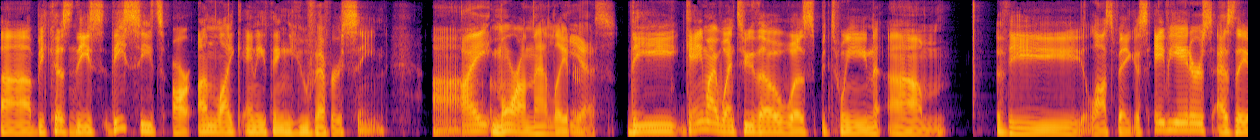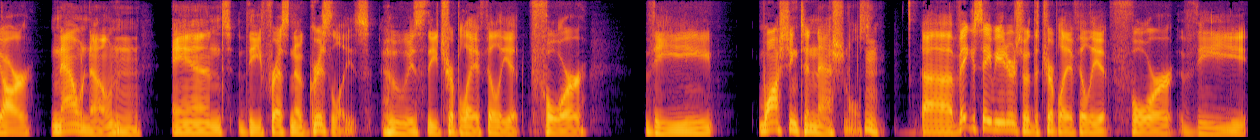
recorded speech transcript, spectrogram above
uh, because Hmm. these these seats are unlike anything you've ever seen. Uh, I- more on that later. Yes. The game I went to though was between um, the Las Vegas Aviators, as they are now known, Mm. and the Fresno Grizzlies, who is the AAA affiliate for the Washington Nationals. Hmm. Uh, Vegas Aviators are the AAA affiliate for the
